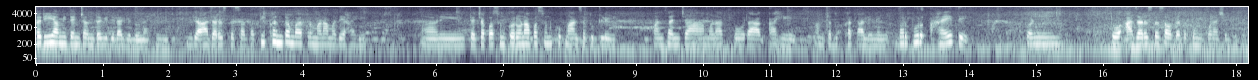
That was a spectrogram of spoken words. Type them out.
तरीही आम्ही त्यांच्या अंतविधीला गेलो नाही. म्हणजे आजारच तसा होता. ती खंत मात्र मनामध्ये आहे. आणि त्याच्यापासून करोनापासून खूप माणसं तुटली. माणसांच्या मनात तो राग आहे आमच्या दुःखात आले नाही. भरपूर आहे ते पण तो आजारच तसा होता तर कोणी कोणाशी गेले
